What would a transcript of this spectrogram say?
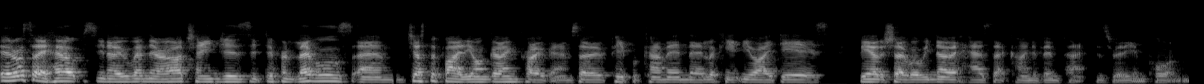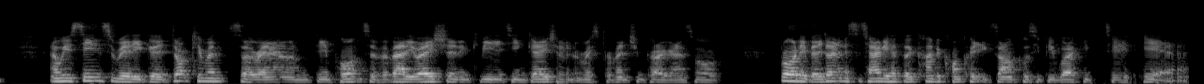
it also helps, you know, when there are changes at different levels, um, justify the ongoing program. So people come in, they're looking at new ideas, be able to show, well, we know it has that kind of impact is really important. And we've seen some really good documents around the importance of evaluation and community engagement and risk prevention programs more broadly, but they don't necessarily have the kind of concrete examples you'd be working to here.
